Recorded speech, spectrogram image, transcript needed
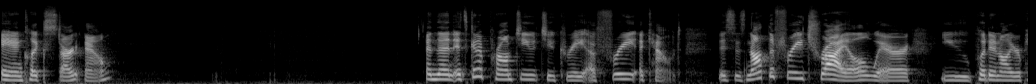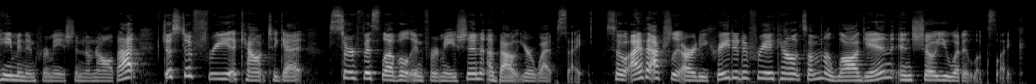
and click Start Now. And then it's going to prompt you to create a free account. This is not the free trial where you put in all your payment information and all that, just a free account to get surface level information about your website. So I've actually already created a free account, so I'm going to log in and show you what it looks like.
